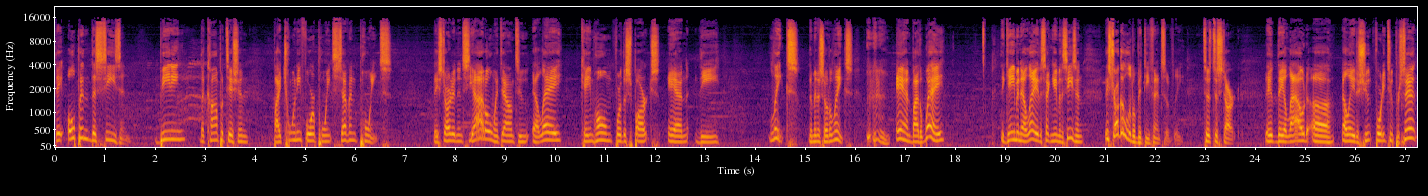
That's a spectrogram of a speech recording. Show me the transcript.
they opened the season beating the competition by twenty four point seven points. They started in Seattle, went down to L.A., came home for the Sparks and the Lynx, the Minnesota Lynx. and by the way, the game in LA, the second game of the season, they struggled a little bit defensively to, to start. They, they allowed uh, LA to shoot 42%,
